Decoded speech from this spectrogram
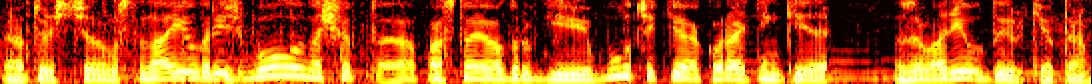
Э, то есть восстановил резьбу, значит, э, поставил другие бултики аккуратненькие, заварил дырки там.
